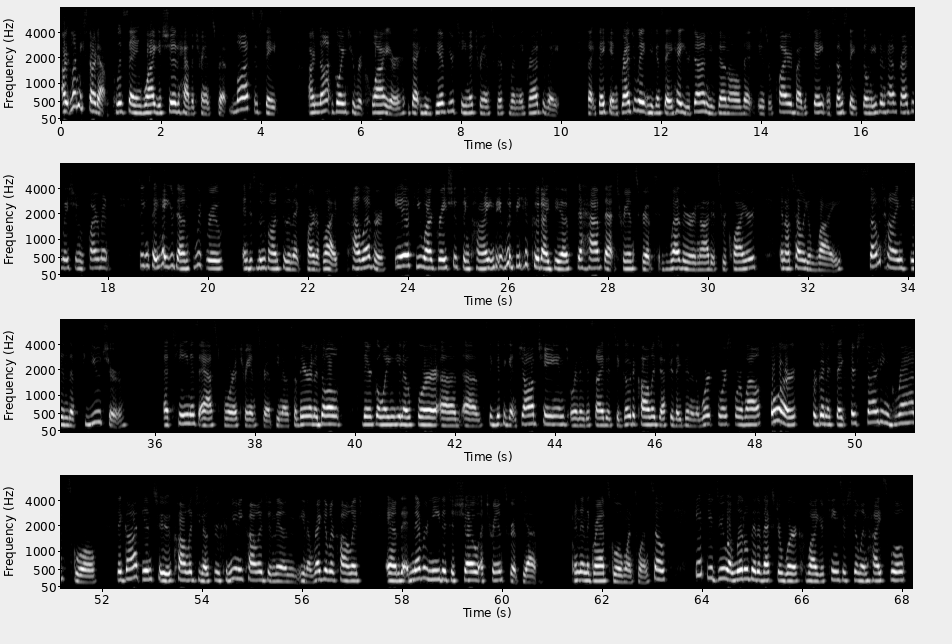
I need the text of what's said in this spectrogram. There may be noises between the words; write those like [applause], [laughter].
All right, let me start out with saying why you should have a transcript. Lots of states are not going to require that you give your teen a transcript when they graduate that they can graduate and you can say, hey, you're done. You've done all that is required by the state. And some states don't even have graduation requirements. So you can say, hey, you're done. We're through. And just move on to the next part of life. However, if you are gracious and kind, it would be a good idea to have that transcript, whether or not it's required. And I'll tell you why. Sometimes in the future, a teen is asked for a transcript, you know, so they're an adult, they're going, you know, for a, a, significant job change, or they decided to go to college after they've been in the workforce for a while, or for goodness sakes, they're starting grad school. They got into college, you know, through community college and then, you know, regular college, and never needed to show a transcript yet. And then the grad school wants one. So, if you do a little bit of extra work while your teens are still in high school,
